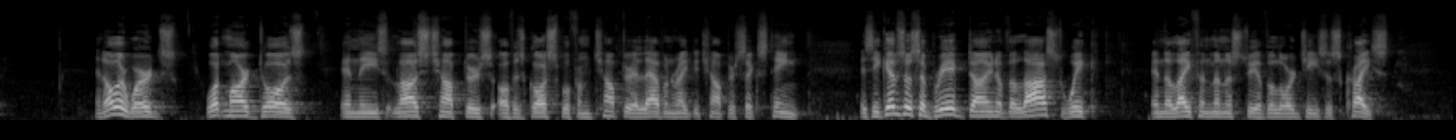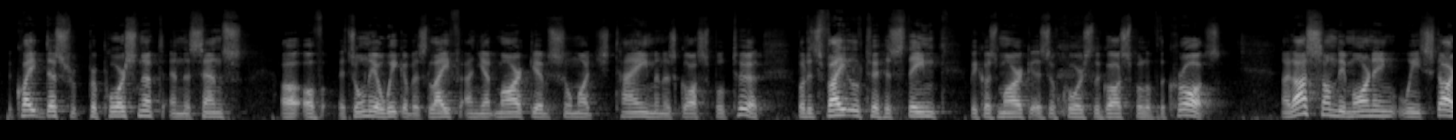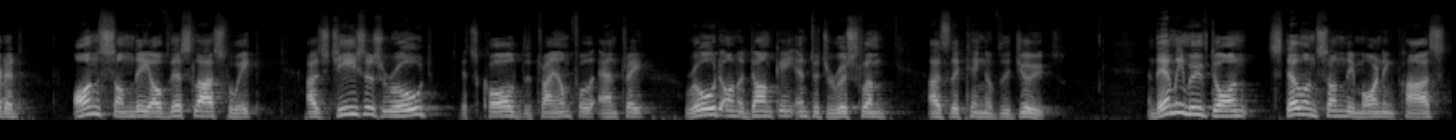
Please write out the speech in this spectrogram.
In other words, what Mark does in these last chapters of his gospel from chapter 11 right to chapter 16 is he gives us a breakdown of the last week in the life and ministry of the Lord Jesus Christ. Quite disproportionate in the sense uh, of it's only a week of his life, and yet Mark gives so much time in his gospel to it. But it's vital to his theme because Mark is, of course, the gospel of the cross. Now, last Sunday morning, we started on Sunday of this last week as Jesus rode, it's called the triumphal entry, rode on a donkey into Jerusalem as the King of the Jews. And then we moved on, still on Sunday morning past,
